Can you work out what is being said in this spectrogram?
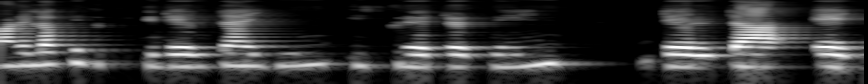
મારે લખી શકીએ કે delta U is greater than delta H.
